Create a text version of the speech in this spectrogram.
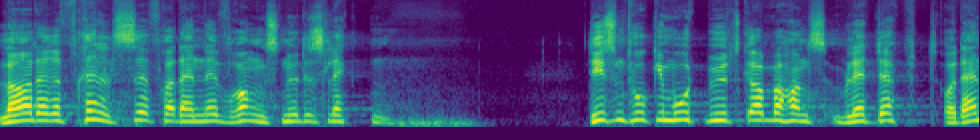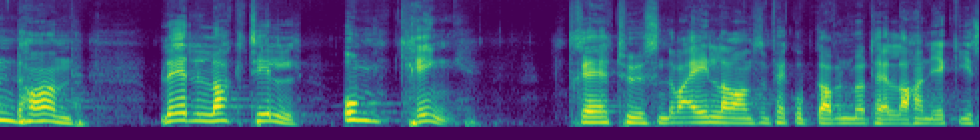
La dere frelse fra denne vrangsnudde slekten. De som tok imot budskapet hans, ble døpt, og den dagen ble det lagt til omkring 3000. Det var en eller annen som fikk oppgaven med å telle. Han gikk i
